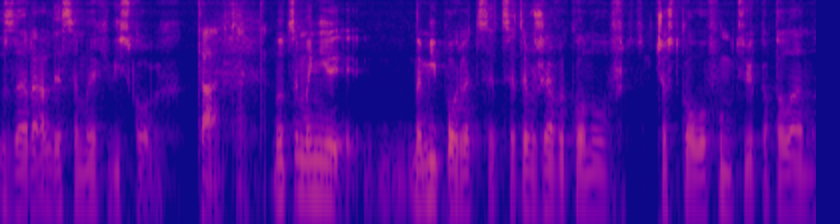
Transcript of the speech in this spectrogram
заради самих військових. Так, так. так. Ну, це мені, на мій погляд, це це ти вже виконував частково функцію капелана,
